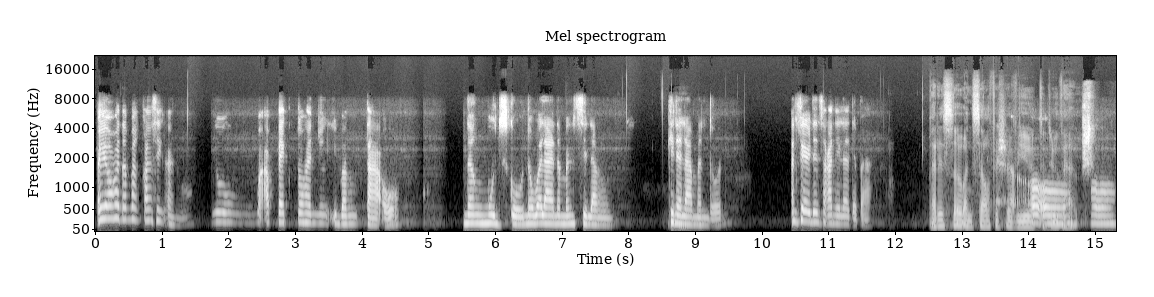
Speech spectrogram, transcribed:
Ayoko naman kasing ano, yung maapektuhan yung ibang tao ng moods ko na wala naman silang kinalaman doon. Unfair din sa kanila, di ba? That is so unselfish of you to do that. Oo.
